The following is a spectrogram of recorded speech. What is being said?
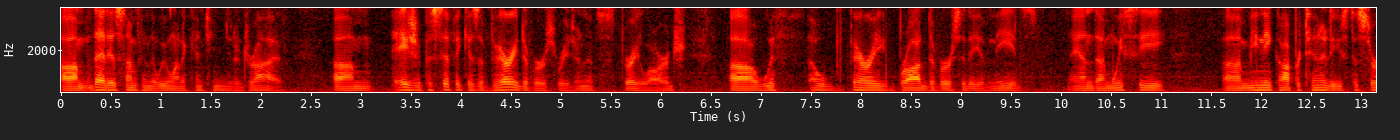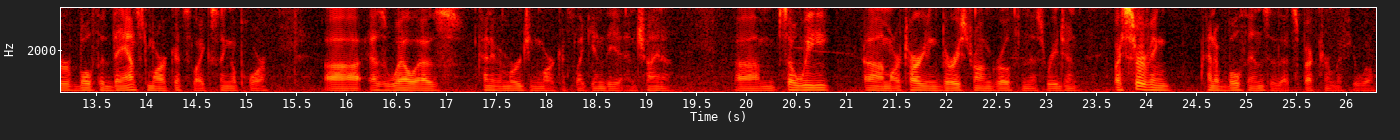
Um, that is something that we want to continue to drive. Um, Asia Pacific is a very diverse region, it's very large, uh, with a very broad diversity of needs. And um, we see um, unique opportunities to serve both advanced markets like Singapore, uh, as well as kind of emerging markets like India and China. Um, so we um, are targeting very strong growth in this region by serving kind of both ends of that spectrum, if you will.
